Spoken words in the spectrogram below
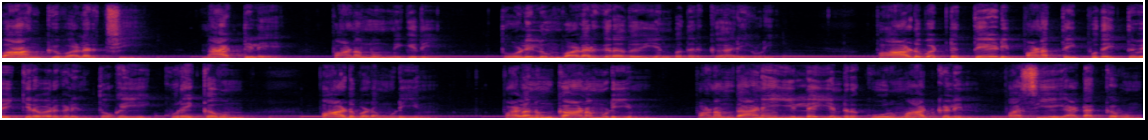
பாங்க் வளர்ச்சி நாட்டிலே பணமும் மிகுதி தொழிலும் வளர்கிறது என்பதற்கு அறிகுறி. பாடுபட்டு தேடி பணத்தை புதைத்து வைக்கிறவர்களின் தொகையை குறைக்கவும் பாடுபட முடியும். பலனும் காண முடியும். பணம்தானே இல்லை என்று கூறும் ஆட்களின் பசியை அடக்கவும்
